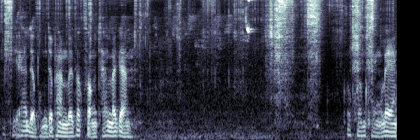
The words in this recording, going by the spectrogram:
โอเคฮะเดี๋ยวผมจะพันไว้ สักสองชั้นแล้วกันก็ความแข็งแรง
